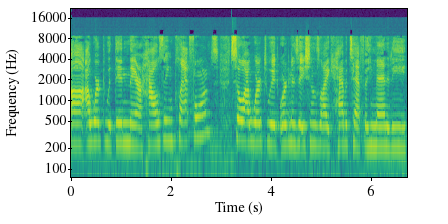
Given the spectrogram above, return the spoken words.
Uh, I worked within their housing platforms. So I worked with organizations like Habitat for Humanity.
